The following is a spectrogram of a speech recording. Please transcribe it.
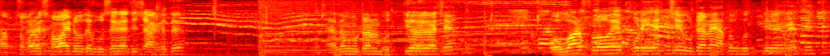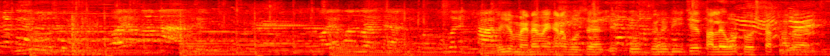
সাত সকালে সবাই রোদে বসে গেছে চা খেতে একদম উঠান ভর্তি হয়ে গেছে ওভারফ্লো হয়ে পড়ে যাচ্ছে উঠানে এত ভর্তি হয়ে গেছে এই যে ম্যাডাম এখানে বসে আছে টোস্ট ফেলে দিয়েছে তাহলে ও টোস্টটা খাবে আর কি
